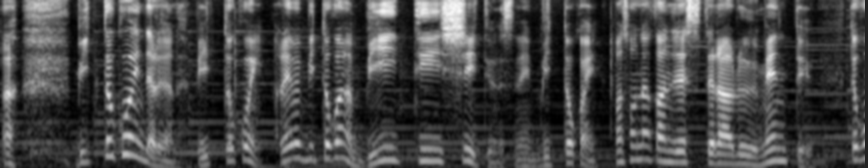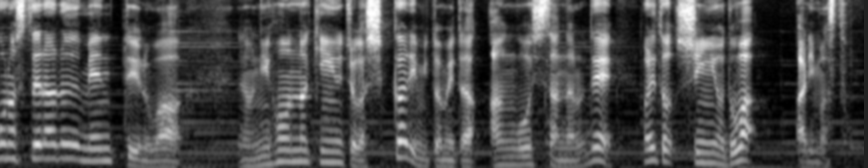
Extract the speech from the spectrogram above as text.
ビットコインであるじゃない。ビットコイン。あれはビットコインは BTC っていうんですね。ビットコイン。まあそんな感じでステラルーメンっていう。で、このステラルーメンっていうのは、日本の金融庁がしっかり認めた暗号資産なので、割と信用度はありますと。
